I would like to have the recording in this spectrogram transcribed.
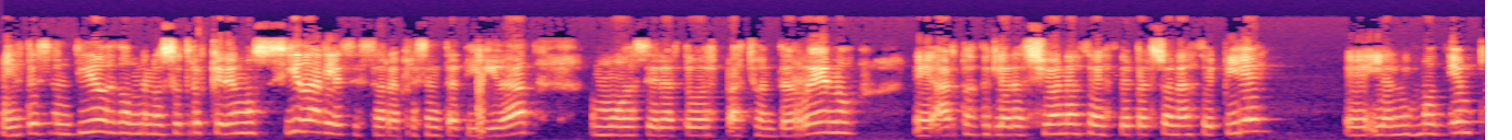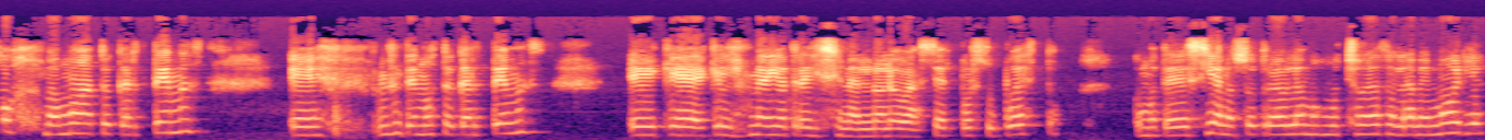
En este sentido es donde nosotros queremos sí darles esa representatividad, vamos a hacer harto despacho en terreno, eh, hartas declaraciones de, personas de pie eh, y al mismo tiempo vamos a tocar temas, eh, tocar temas eh, que, el medio tradicional no lo va a hacer, por supuesto. Como te decía, nosotros hablamos mucho de la memoria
